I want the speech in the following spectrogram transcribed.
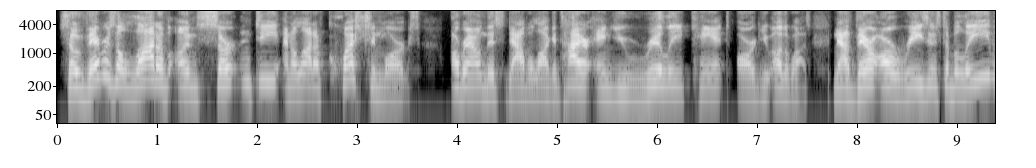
So there was a lot of uncertainty and a lot of question marks around this Dowell Loggains hire, and you really can't argue otherwise. Now, there are reasons to believe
